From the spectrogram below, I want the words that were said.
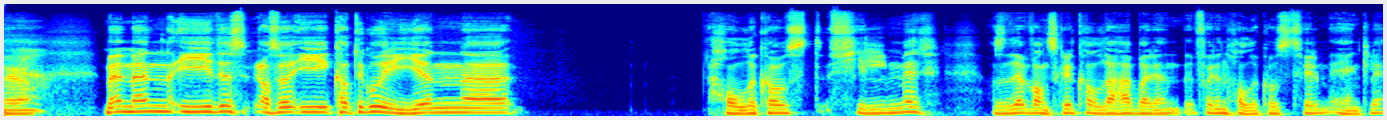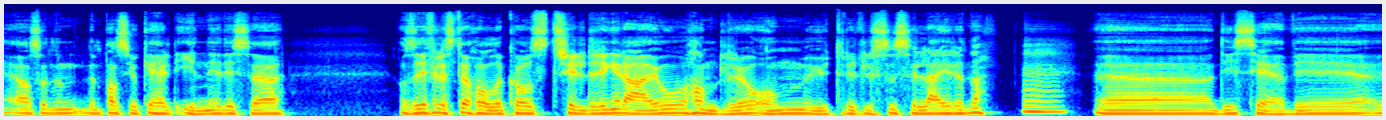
Ja. Men, men i, det, altså, i kategorien eh, holocaust-filmer altså Det er vanskelig å kalle det her bare en, for en holocaust-film, egentlig. Altså, den, den passer jo ikke helt inn i disse altså De fleste holocaust-skildringer er handler jo om utryddelsesleirene. Mm. Eh, de ser vi eh,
